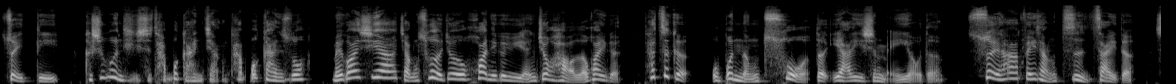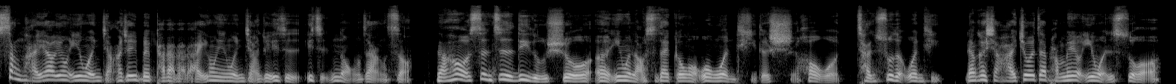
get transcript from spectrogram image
最低。可是问题是，他不敢讲，他不敢说没关系啊，讲错了就换一个语言就好了，换一个。他这个我不能错的压力是没有的，所以他非常自在的上台要用英文讲，他就一边啪啪啪啪用英文讲，就一直一直弄这样子哦。然后甚至例如说，呃，英文老师在跟我问问题的时候，我阐述的问题，两个小孩就会在旁边用英文说。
